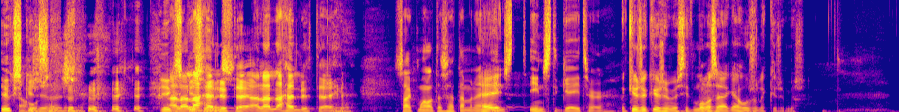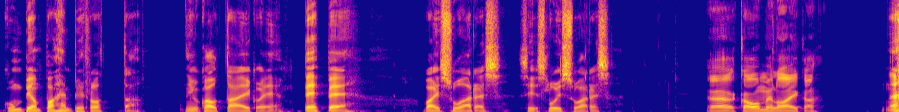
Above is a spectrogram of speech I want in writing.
yksi kysymys. Yksi älä lähde nyt, ei, älä lähde nyt, ei. Saanko mä olla tässä tämmönen inst- instigator? Kysy kysymys, sitten mulla on sen jälkeen Husulle kysymys. Kumpi on pahempi rotta niin kuin kautta aikojen? Pepe vai Suarez, siis Luis Suarez? Öö, kauan meillä on aikaa.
